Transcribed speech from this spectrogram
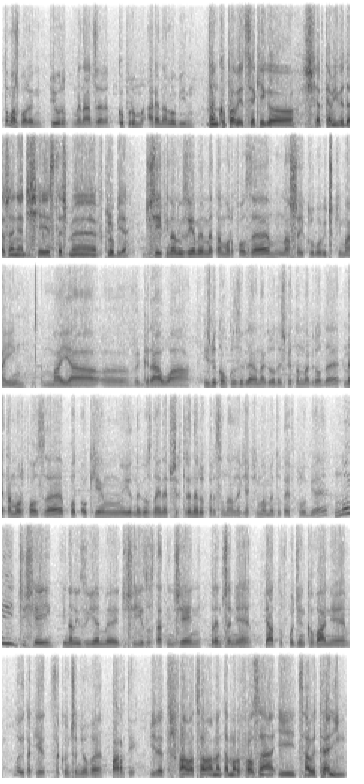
Tomasz Boryn, Piór, menadżer, Kuprum, Arena Lubin. Tomku, powiedz, jakiego świadkami wydarzenia dzisiaj jesteśmy w klubie? Dzisiaj finalizujemy metamorfozę naszej klubowiczki Mai. Maja e, wygrała, mieliśmy konkurs, wygrała nagrodę, świetną nagrodę, metamorfozę pod okiem jednego z najlepszych trenerów personalnych, jakich mamy tutaj w klubie. No i dzisiaj finalizujemy, dzisiaj jest ostatni dzień, wręczenie kwiatów, podziękowanie, no i takie zakończeniowe partie. Ile trwała cała metamorfoza i cały trening?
